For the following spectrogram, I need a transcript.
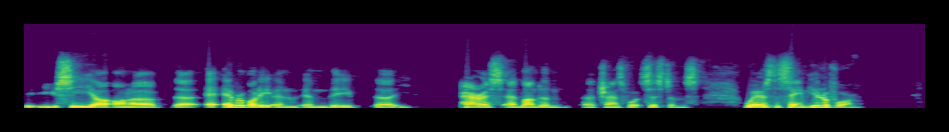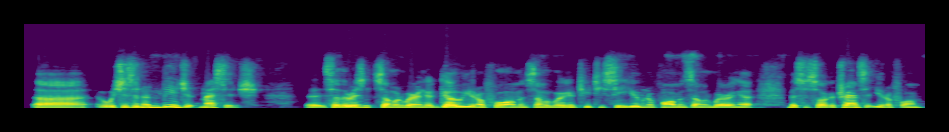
you see on a uh, everybody in in the uh, Paris and London uh, transport systems wears the same uniform, which is an immediate message. So there isn't someone wearing a Go uniform and someone wearing a TTC uniform and someone wearing a Mississauga Transit uniform.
